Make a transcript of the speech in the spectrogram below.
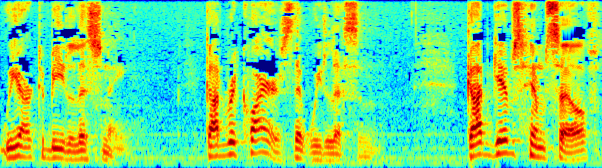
we are to be listening. God requires that we listen. God gives Himself,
